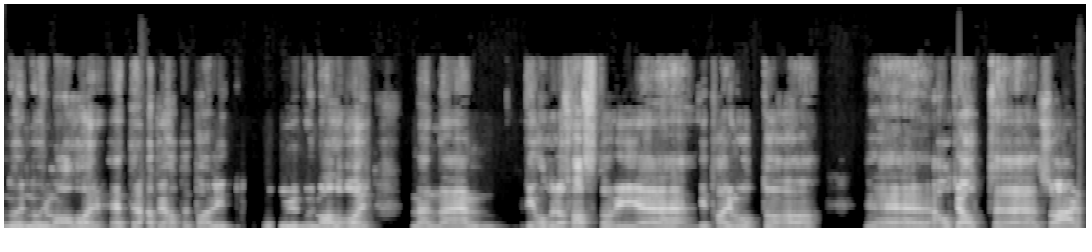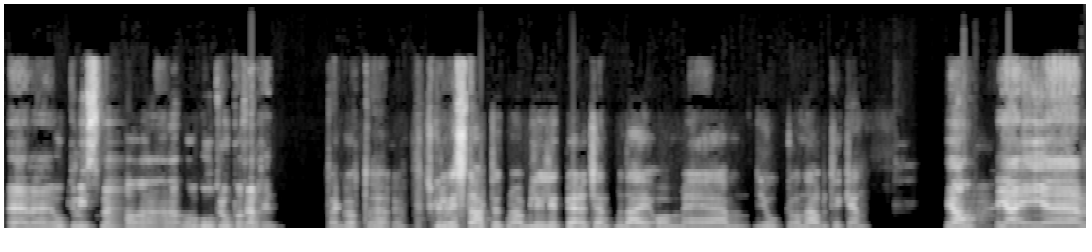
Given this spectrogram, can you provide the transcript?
normalår, etter at vi har hatt et par litt unormale år. Men vi holder oss fast og vi, vi tar imot. og alt i alt så er det optimisme og god tro på fremtiden. Det er godt å høre. Skulle vi startet med å bli litt bedre kjent med deg og med Joker og nærbutikken? Ja, jeg eh,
